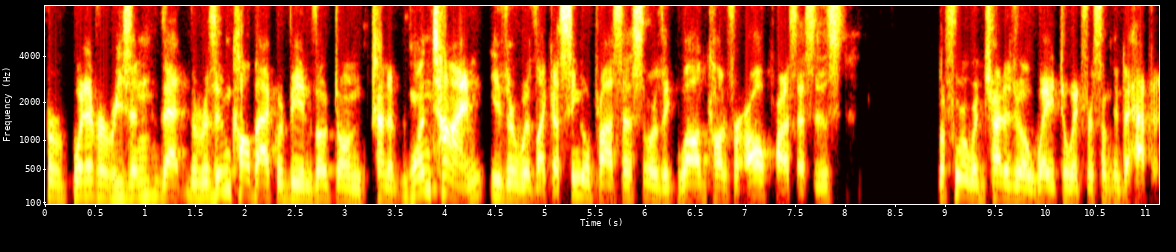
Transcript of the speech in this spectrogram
for whatever reason that the resume callback would be invoked on kind of one time, either with like a single process or the wildcard for all processes, before it would try to do a wait to wait for something to happen.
